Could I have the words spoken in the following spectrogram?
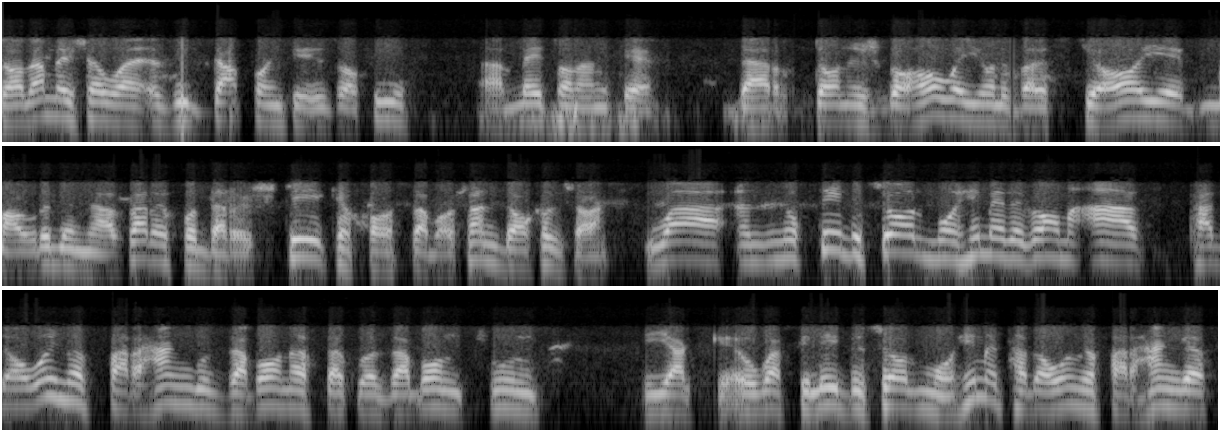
داده میشه و از این ده point اضافی می‌تونن که در دانشگاه ها و university های مورد نظر خود در رشته که خواسته باشند داخل شوند. و نقطه بسیار مهم دگام از تداوم فرهنگ و زبان است و زبان چون یک وسیله بسیار مهم تداوم فرهنگ است.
